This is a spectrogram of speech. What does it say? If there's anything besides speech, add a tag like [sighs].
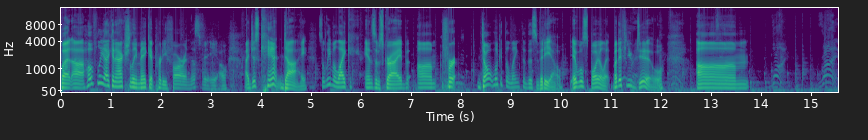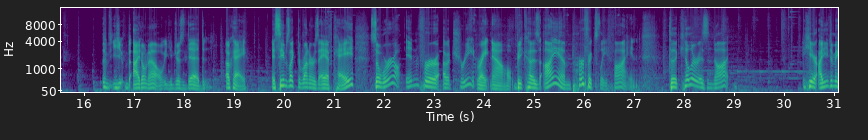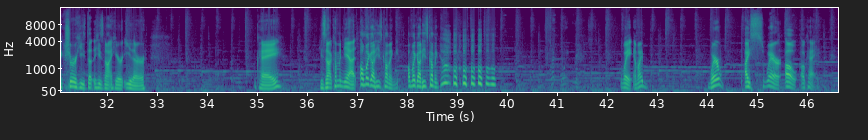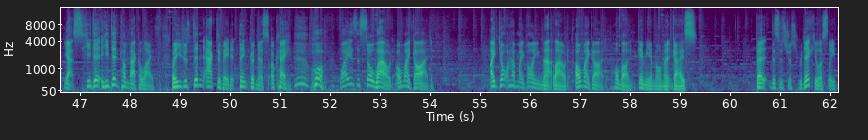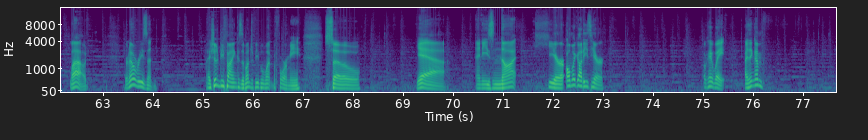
But uh, hopefully I can actually make it pretty far in this video. I just can't die. So leave a like and subscribe. Um, for Don't look at the length of this video. It will spoil it. But if you do, um, you, I don't know. You just did. Okay. It seems like the runner is AFK, so we're in for a treat right now because I am perfectly fine. The killer is not here. I need to make sure he's he's not here either. Okay. He's not coming yet. Oh my god, he's coming. Oh my god, he's coming. [gasps] Wait, am I Where I swear. Oh, okay. Yes, he did he did come back alive, but he just didn't activate it. Thank goodness. Okay. [laughs] Why is this so loud? Oh my god. I don't have my volume that loud. Oh my god. Hold on. Give me a moment, guys that this is just ridiculously loud for no reason. I should be fine because a bunch of people went before me. So, yeah. And he's not here. Oh my god, he's here. Okay, wait. I think I'm...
